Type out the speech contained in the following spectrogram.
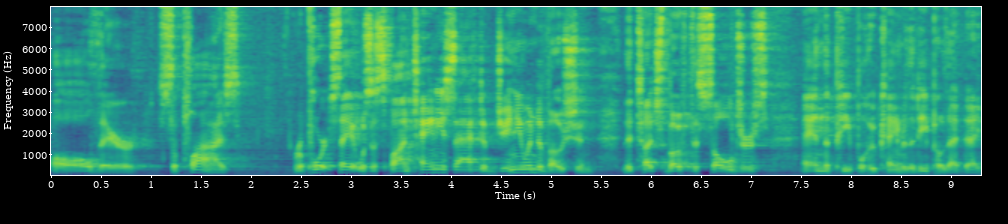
all their supplies. Reports say it was a spontaneous act of genuine devotion that touched both the soldiers and the people who came to the depot that day.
